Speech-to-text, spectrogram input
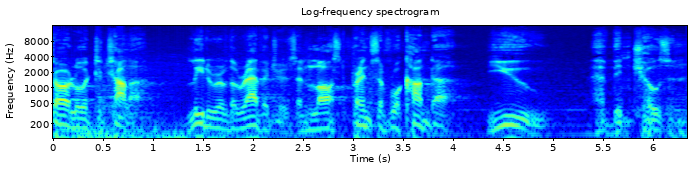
Star-Lord T'Challa, leader of the Ravagers and lost Prince of Wakanda, you have been chosen.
